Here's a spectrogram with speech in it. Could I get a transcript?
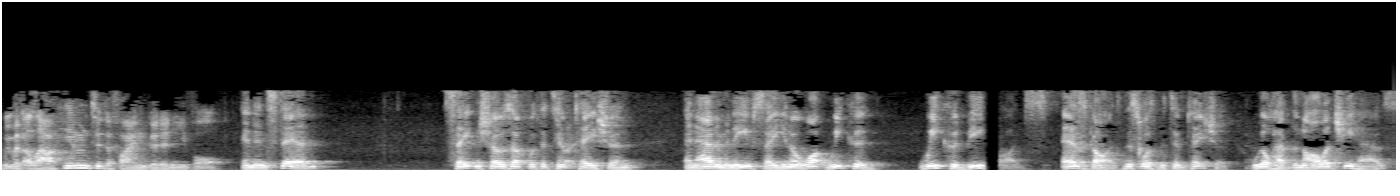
We would allow Him to define good and evil. And instead, Satan shows up with the temptation, and Adam and Eve say, "You know what? We could we could be gods as gods. This was the temptation. We'll have the knowledge he has.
